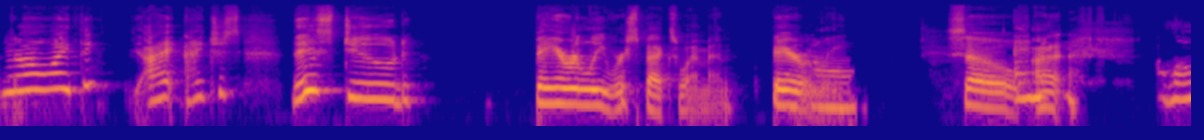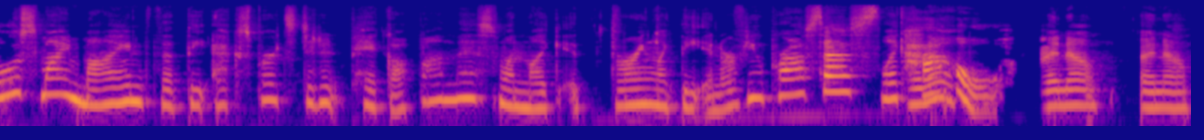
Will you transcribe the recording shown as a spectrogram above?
No, I think I I just this dude barely respects women. Barely. know. So And I, it blows my mind that the experts didn't pick up on this when like it- during like the interview process. Like I know. how? I know. I know.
